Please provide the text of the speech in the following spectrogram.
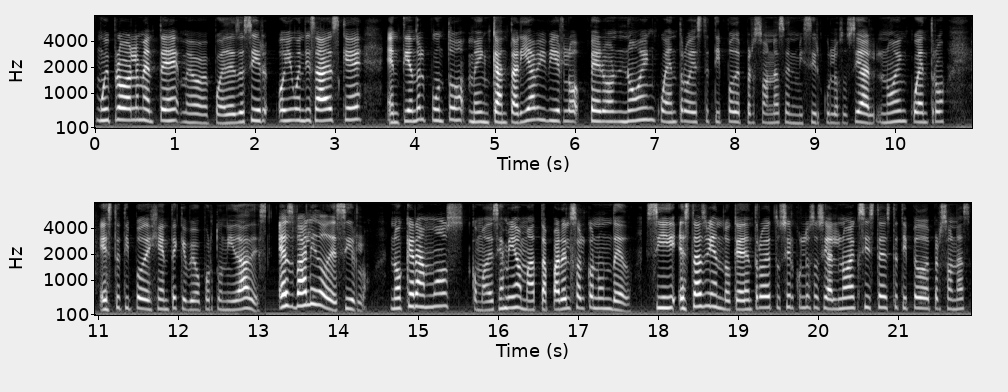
muy probablemente me puedes decir, oye Wendy, ¿sabes qué? Entiendo el punto, me encantaría vivirlo, pero no encuentro este tipo de personas en mi círculo social, no encuentro este tipo de gente que ve oportunidades. Es válido decirlo, no queramos, como decía mi mamá, tapar el sol con un dedo. Si estás viendo que dentro de tu círculo social no existe este tipo de personas,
